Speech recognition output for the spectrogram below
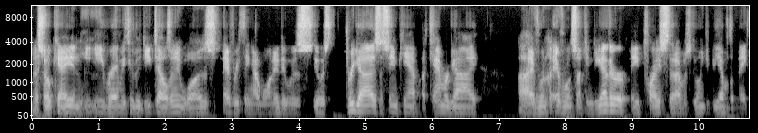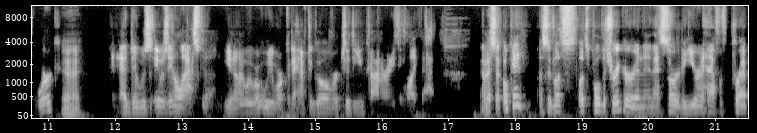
That's okay. And he, he ran me through the details, and it was everything I wanted. It was it was three guys, the same camp, a camera guy, uh, everyone everyone something together, a price that I was going to be able to make work. Uh-huh. And it was it was in Alaska, you know, and we were we weren't going to have to go over to the Yukon or anything like that. And I said, okay. I said, let's let's pull the trigger, and, and that started a year and a half of prep.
